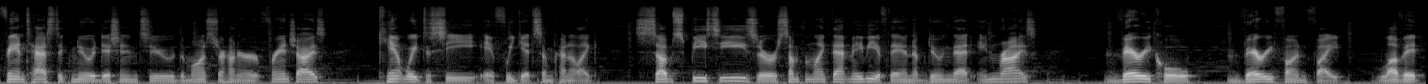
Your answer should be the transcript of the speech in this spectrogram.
Fantastic new addition to the Monster Hunter franchise. Can't wait to see if we get some kind of like subspecies or something like that, maybe if they end up doing that in Rise. Very cool, very fun fight. Love it.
